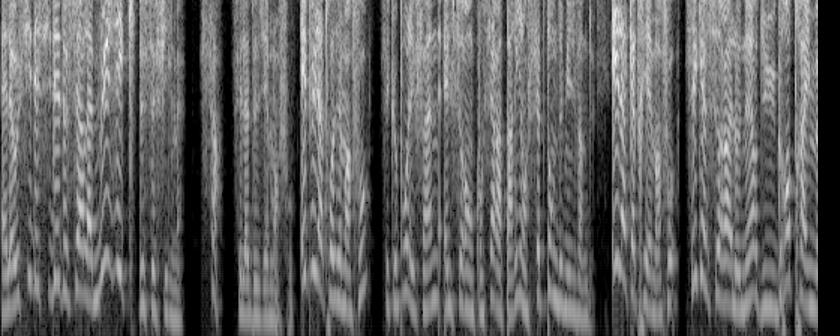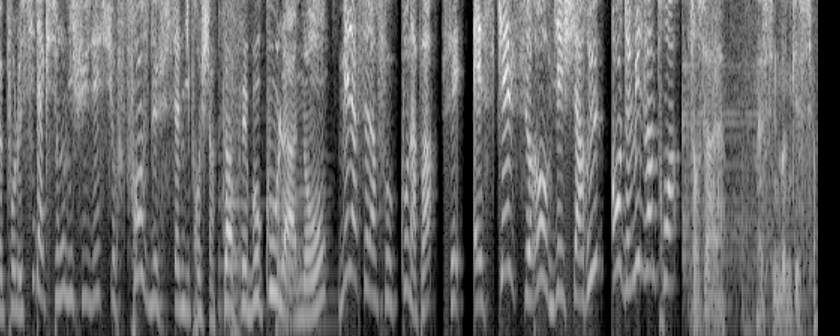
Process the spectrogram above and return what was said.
elle a aussi décidé de faire la musique de ce film. Ça, c'est la deuxième info. Et puis la troisième info, c'est que pour les fans, elle sera en concert à Paris en septembre 2022. Et la quatrième info, c'est qu'elle sera à l'honneur du Grand Prime pour le site Action diffusé sur France 2 samedi prochain. Ça fait beaucoup là, non? Mais la seule info qu'on n'a pas, c'est est-ce qu'elle sera au Vieille Charrue en 2023 J'en sais rien. Mais c'est une bonne question.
